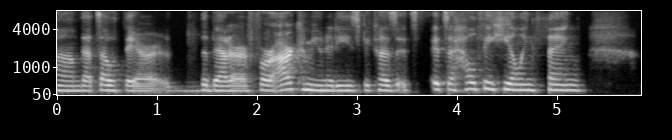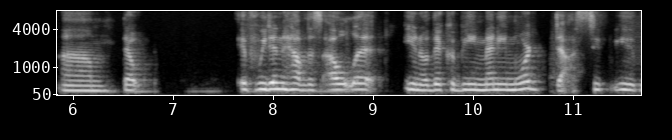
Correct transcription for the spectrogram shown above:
um, that's out there, the better for our communities because it's it's a healthy healing thing um, that if we didn't have this outlet you know there could be many more deaths you,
